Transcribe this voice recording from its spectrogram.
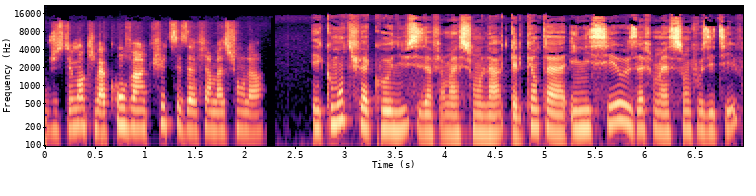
justement, qui m'a convaincue de ces affirmations-là. Et comment tu as connu ces affirmations-là? Quelqu'un t'a initié aux affirmations positives?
